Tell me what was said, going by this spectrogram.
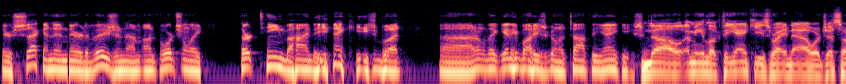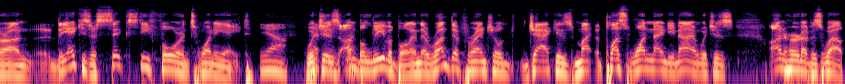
they're second in their division. I'm unfortunately, 13 behind the Yankees, but uh, I don't think anybody's going to top the Yankees. No, I mean, look, the Yankees right now are just are on. The Yankees are sixty-four and twenty-eight, Yeah, which is unbelievable, and their run differential, Jack, is mi- plus one ninety-nine, which is unheard of as well.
